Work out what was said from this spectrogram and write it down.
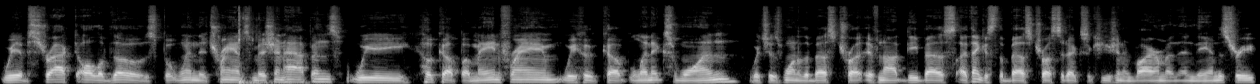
we abstract all of those but when the transmission happens we hook up a mainframe we hook up linux one which is one of the best tr- if not the best i think it's the best trusted execution environment in the industry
